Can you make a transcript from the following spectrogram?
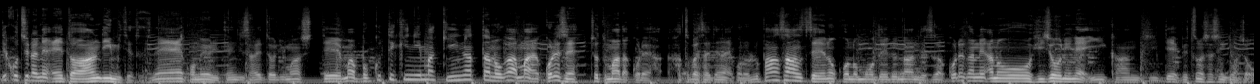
で、こちらね、えっ、ー、と、アンリミテッドですね。このように展示されておりまして、まあ僕的にま気になったのが、まあこれですね、ちょっとまだこれ発売されてない、このルパン三世のこのモデルなんですが、これがね、あのー、非常にね、いい感じで、別の写真いきましょう。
